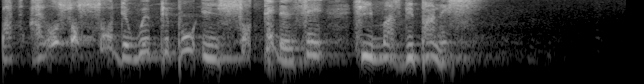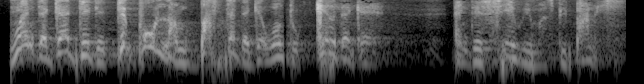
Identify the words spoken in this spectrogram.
But I also saw the way people insulted and say he must be punished. When the girl did it, people lambasted the girl, want to kill the girl. And they say we must be punished.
